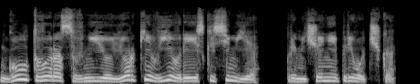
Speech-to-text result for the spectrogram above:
Гулд вырос в Нью-Йорке в еврейской семье. Примечание переводчика.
